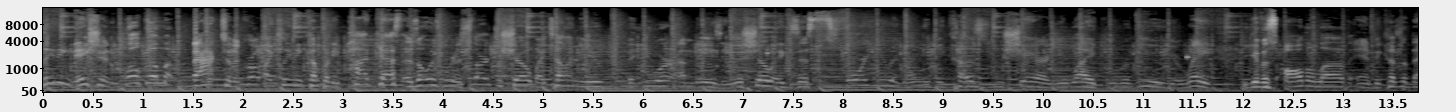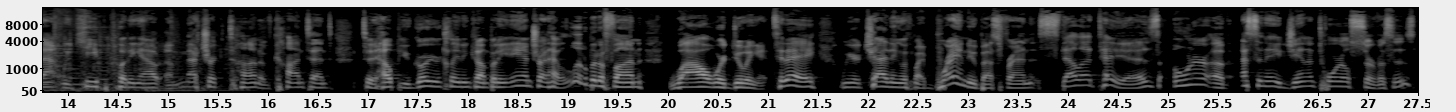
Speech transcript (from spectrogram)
Cleaning Nation, welcome back to the Grow My Cleaning Company podcast. As always, we're going to start the show by telling you that you are amazing. This show exists for you and only because you share, you like, you review, you rate, you give us all the love. And because of that, we keep putting out a metric ton of content to help you grow your cleaning company and try and have a little bit of fun while we're doing it. Today, we are chatting with my brand new best friend, Stella Tellez, owner of SNA Janitorial Services.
